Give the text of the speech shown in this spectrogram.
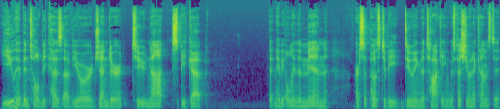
you have been told because of your gender to not speak up, that maybe only the men are supposed to be doing the talking, especially when it comes to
